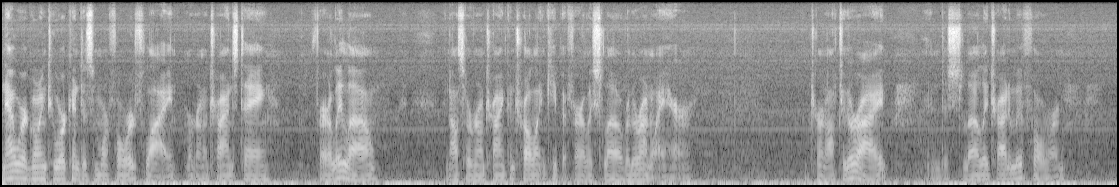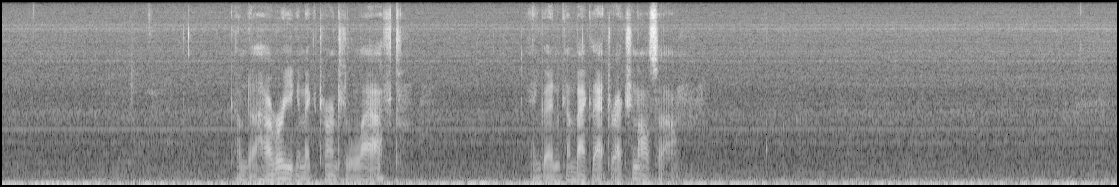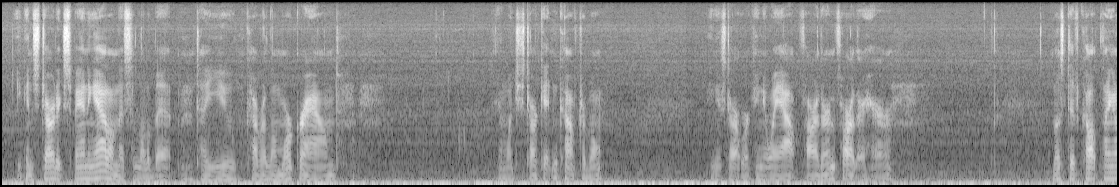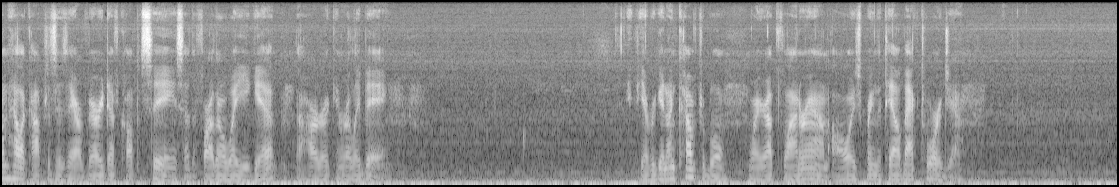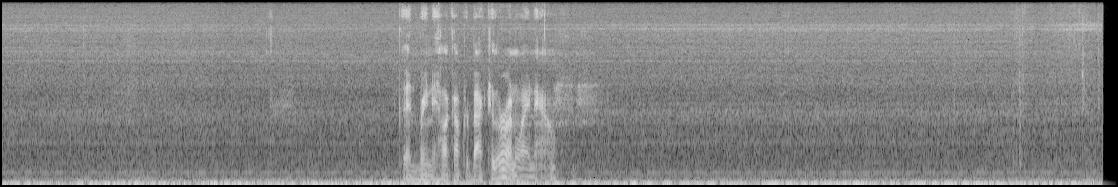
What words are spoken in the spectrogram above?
Now we're going to work into some more forward flight. We're going to try and stay fairly low and also we're going to try and control it and keep it fairly slow over the runway here. Turn off to the right and just slowly try to move forward. Come to hover, you can make a turn to the left and go ahead and come back that direction also. You can start expanding out on this a little bit until you cover a little more ground. And once you start getting comfortable, you can start working your way out farther and farther here. Most difficult thing on helicopters is they are very difficult to see, so the farther away you get, the harder it can really be. If you ever get uncomfortable while you're up flying around, always bring the tail back towards you. And bring the helicopter back to the runway now.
